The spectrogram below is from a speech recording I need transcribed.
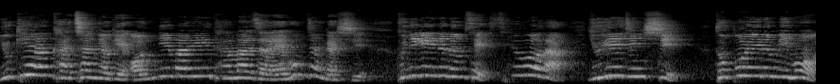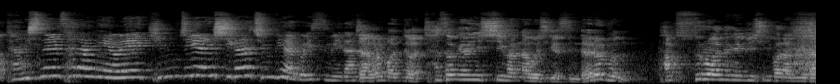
유쾌한 가창력의 언니 말이 담아자의 홍장가 씨, 분위기 있는 음색 세워라 유혜진 씨, 돋보이는 미모 당신을 사랑해요의 김주현 씨가 준비하고 있습니다. 자 그럼 먼저 차성현 씨 만나보시겠습니다. 여러분 박수로 환영해 주시기 바랍니다.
